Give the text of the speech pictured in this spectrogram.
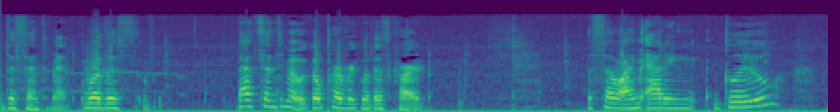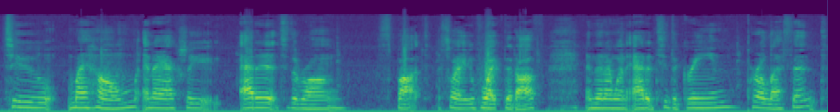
the sentiment. Well, this that sentiment would go perfect with this card. So I'm adding glue to my home, and I actually added it to the wrong spot, so I wiped it off, and then I'm going to add it to the green pearlescent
